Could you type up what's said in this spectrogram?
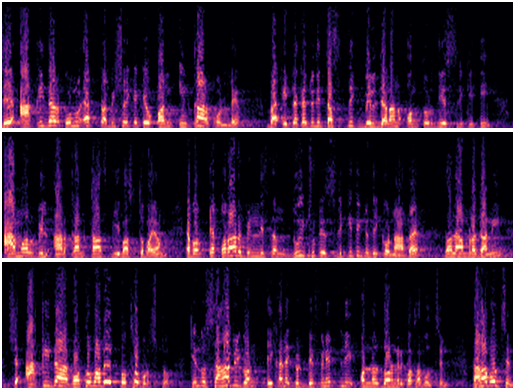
যে আকিদার কোনো একটা বিষয়কে কেউ ইনকার করলে বা এটাকে যদি তাস্তিক বিল জানান, অন্তর দিয়ে স্বীকৃতি, আমল বিল আরকান, কাজ দিয়ে বাস্তবায়ন এবং একরার বিল লিসান, দুই ছুটের স্বীকৃতি যদি কেউ না দেয় তাহলে আমরা জানি সে আকিদাগতভাবে পথভ্রষ্ট। কিন্তু সাহাবিগণ এখানে একটু ডেফিনেটলি অন্য ধরনের কথা বলছেন। তারা বলছেন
